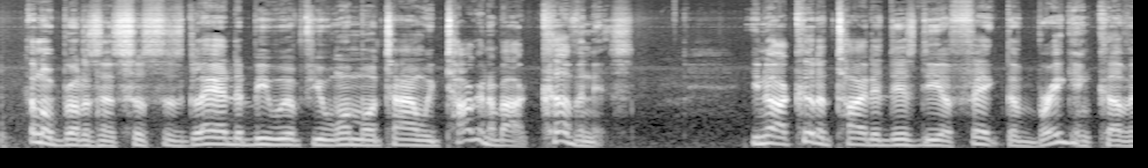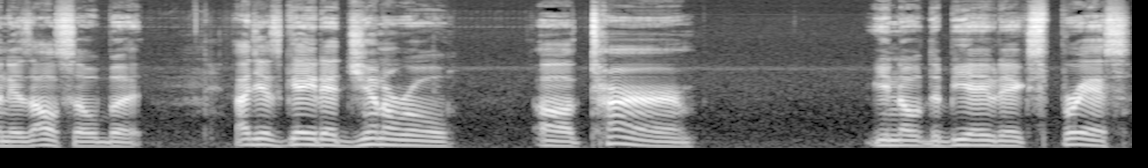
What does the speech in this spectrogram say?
Hello, brothers and sisters. Glad to be with you one more time. We're talking about covenants. You know, I could have titled this The Effect of Breaking Covenants also, but I just gave that general uh, term, you know, to be able to express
